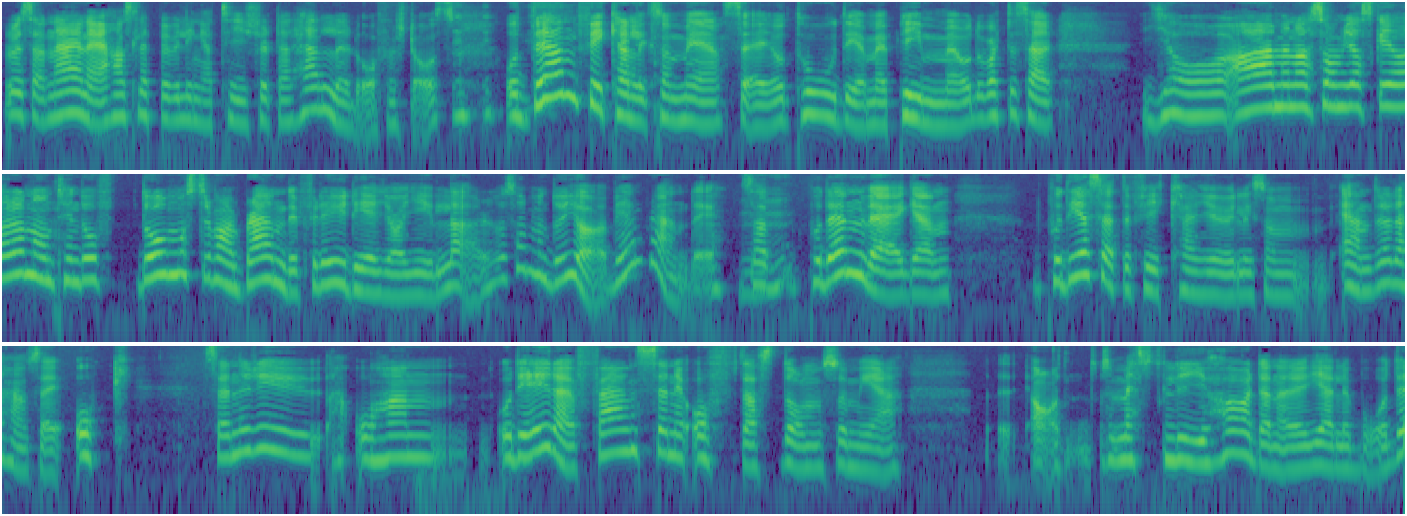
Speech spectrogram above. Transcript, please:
Och då sa nej, nej, han släpper väl inga t-shirtar heller då förstås. Och den fick han liksom med sig och tog det med Pimme och då var det så här Ja, ah, men alltså om jag ska göra någonting då, då måste det vara en brandy för det är ju det jag gillar. Och så men då gör vi en brandy. Mm. Så att på den vägen, på det sättet fick han ju liksom, ändrade han sig. Och Sen är det ju, och han, och det är ju det här, fansen är oftast de som är ja, mest lyhörda när det gäller både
